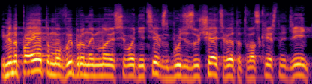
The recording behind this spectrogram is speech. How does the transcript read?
Именно поэтому выбранный мною сегодня текст будет звучать в этот воскресный день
